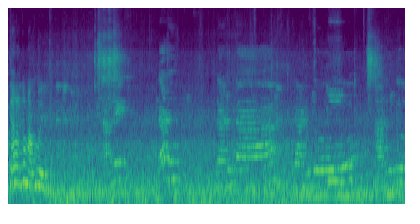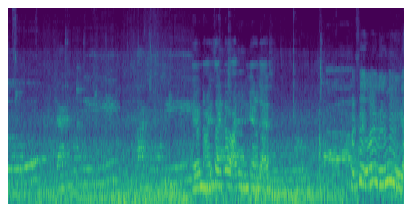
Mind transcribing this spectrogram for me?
അച്ചാറൊക്കെ മറന്നു പോയി. നൈസായിട്ട് വാരി വിരിഞ്ഞാണ് ഗായസ് പക്ഷെ ഇവർ വീഴുന്നില്ല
